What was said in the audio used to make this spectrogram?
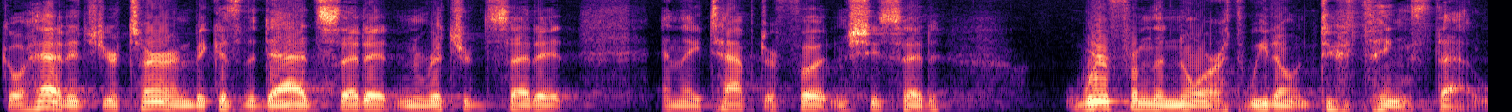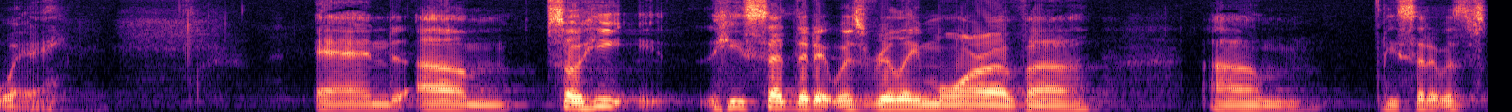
go ahead, it's your turn, because the dad said it and Richard said it, and they tapped her foot, and she said, we're from the north, we don't do things that way. And um, so he, he said that it was really more of a, um, he said it was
